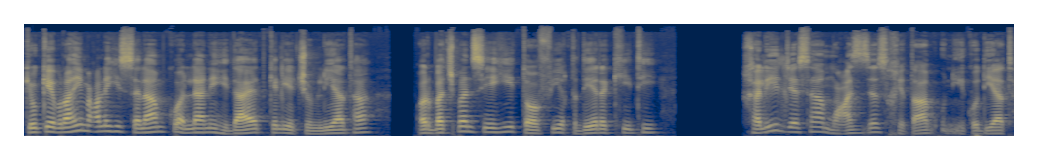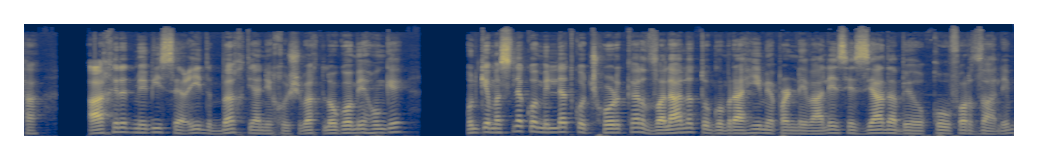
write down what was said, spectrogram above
کیونکہ ابراہیم علیہ السلام کو اللہ نے ہدایت کے لیے چن لیا تھا اور بچپن سے ہی توفیق دے رکھی تھی۔ خلیل جیسا معزز خطاب انہی کو دیا تھا۔ آخرت میں بھی سعید بخت یعنی خوش بخت لوگوں میں ہوں گے۔ ان کے مسلک و ملت کو چھوڑ کر ضلالت و گمراہی میں پڑھنے والے سے زیادہ بیوقوف اور ظالم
